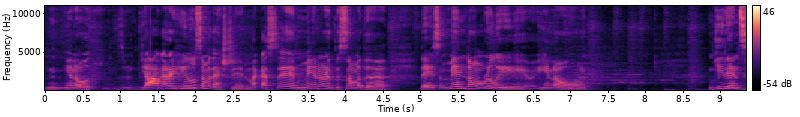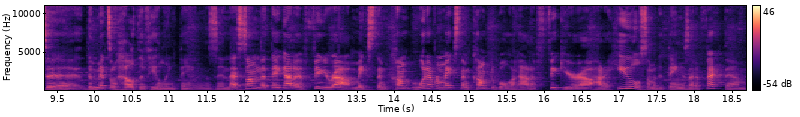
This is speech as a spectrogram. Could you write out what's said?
you know, y'all gotta heal some of that shit. And like I said, men are the some of the they some men don't really, you know, get into the mental health of healing things and that's something that they got to figure out makes them com- whatever makes them comfortable on how to figure out how to heal some of the things that affect them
